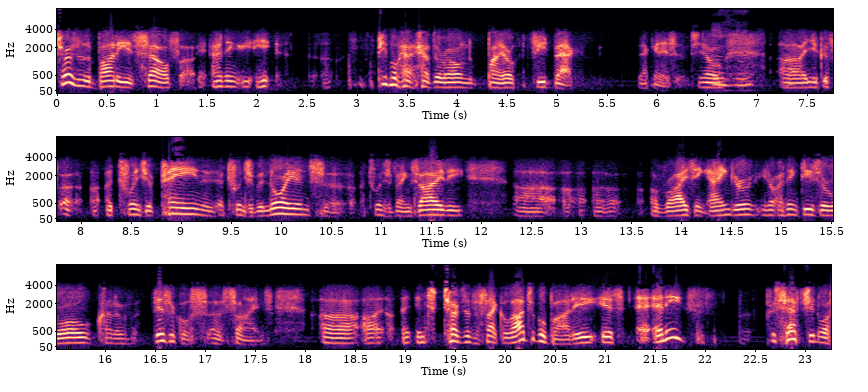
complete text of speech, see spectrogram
terms of the body itself, I think he, people have their own biofeedback mechanisms. You know, mm-hmm. uh, you could uh, a twinge of pain, a twinge of annoyance, uh, a twinge of anxiety, uh, a, a, a, rising anger. You know, I think these are all kind of physical uh, signs. Uh, in terms of the psychological body, it's any perception or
